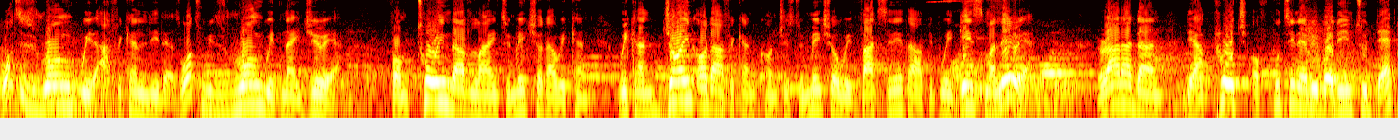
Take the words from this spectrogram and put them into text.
What is wrong with African leaders? What is wrong with Nigeria from towing that line to make sure that we can we can join other African countries to make sure we vaccinate our people against malaria rather than the approach of putting everybody into debt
